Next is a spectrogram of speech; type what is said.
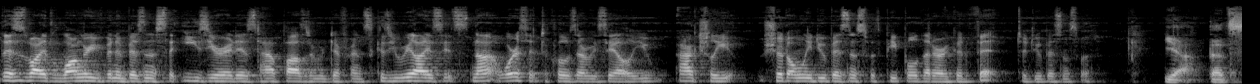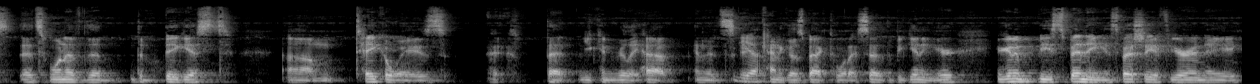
this is why the longer you've been in business, the easier it is to have positive difference because you realize it's not worth it to close every sale. You actually should only do business with people that are a good fit to do business with. Yeah, that's that's one of the the biggest um, takeaways that you can really have, and it's Yeah. it kind of goes back to what I said at the beginning. You're you're going to be spending, especially if you're in a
